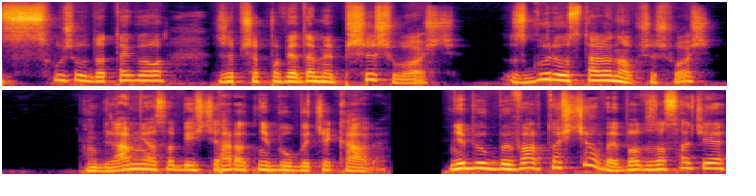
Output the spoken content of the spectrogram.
służył do tego, że przepowiadamy przyszłość, z góry ustaloną przyszłość, dla mnie osobiście tarot nie byłby ciekawy. Nie byłby wartościowy, bo w zasadzie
